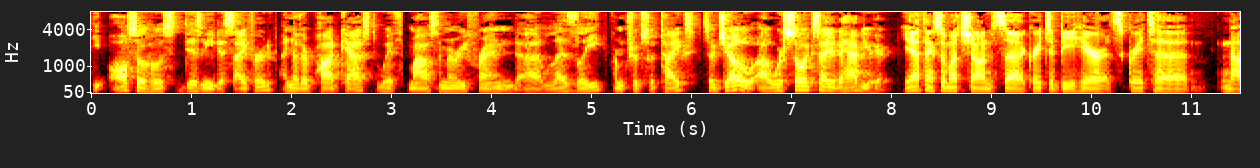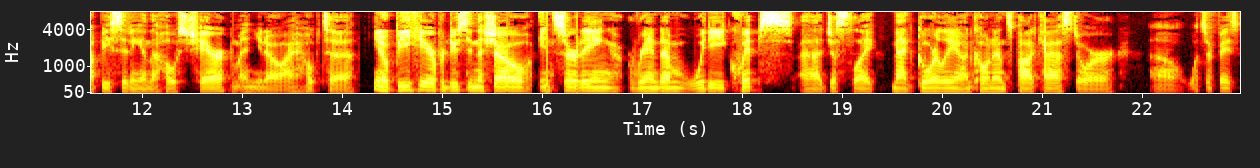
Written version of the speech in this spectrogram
He also hosts Disney Deciphered, another podcast with Miles to Memory friend uh, Leslie from Trips with Tykes. So, Joe, uh, we're so excited to have you here. Yeah, thanks so much, Shawn. It's uh, great to be here. It's great to not be sitting in the host chair. And, you know, I hope to, you know, be here producing the show, inserting random witty quips, uh, just like Matt Gourley on Conan's podcast or, uh, what's her face?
